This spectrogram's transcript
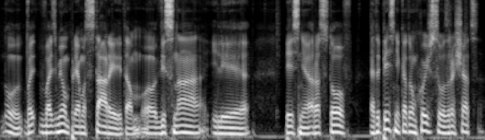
ну, во- возьмем прямо старые, там, «Весна» или песня «Ростов». Это песни, к которым хочется возвращаться,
